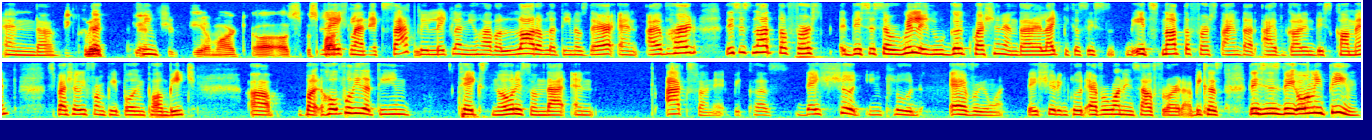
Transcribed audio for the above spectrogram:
And uh, team should be a mark, uh, a spot. Lakeland, exactly. Lakeland, you have a lot of Latinos there, and I've heard this is not the first. This is a really good question, and that I like because it's it's not the first time that I've gotten this comment, especially from people in Palm Beach. Uh, but hopefully the team takes notice on that and acts on it because they should include everyone. They should include everyone in South Florida because this is the only team,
